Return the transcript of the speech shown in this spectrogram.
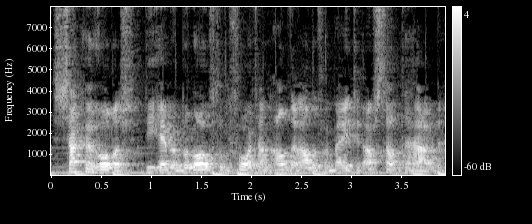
Zakkenrollers die hebben beloofd om voortaan anderhalve meter afstand te houden.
